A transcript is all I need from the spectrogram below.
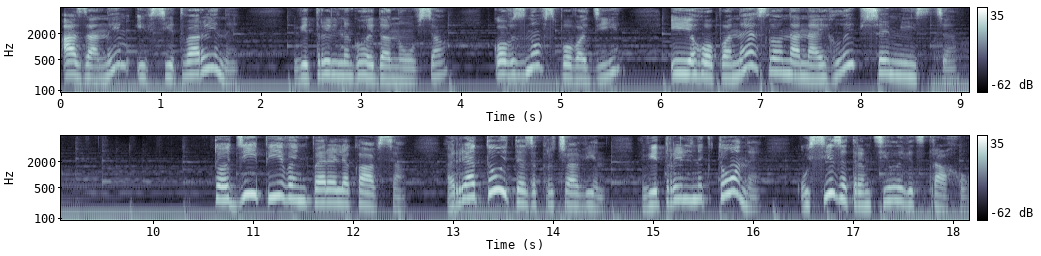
а за ним і всі тварини. Вітрильник гойданувся, ковзнув з поводі, і його понесло на найглибше місце. Тоді півень перелякався. Рятуйте, закричав він. Вітрильник тоне. Усі затремтіли від страху,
